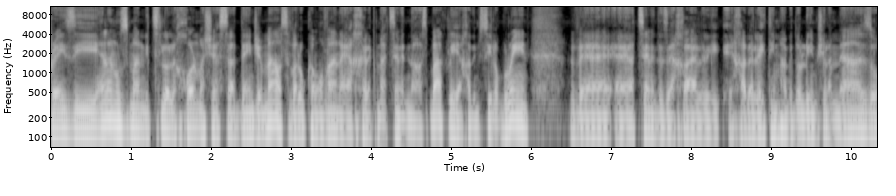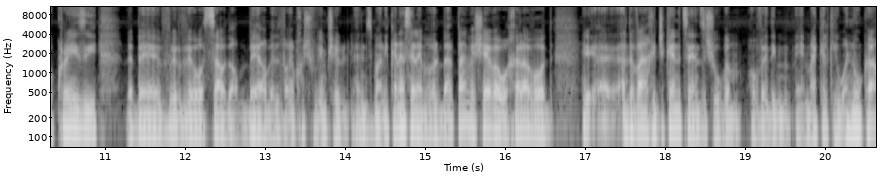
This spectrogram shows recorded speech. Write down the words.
Crazy, אין לנו זמן לצלול לכל מה שעשה Danger Mouse, אבל הוא כמובן היה חלק מהצמד Gnarls Barkley, יחד עם CeeLo Green, והצמד הזה אחראי על אחד הלהיטים הגדולים של המאה הזו, Crazy, והוא עשה עוד הרבה הרבה דברים חשובים שאין זמן להיכנס אליהם, אבל ב-2007 הוא החל לעבוד, הדבר היחיד שכן נציין זה שהוא גם עובד עם אה, מייקל קיוונוקה.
